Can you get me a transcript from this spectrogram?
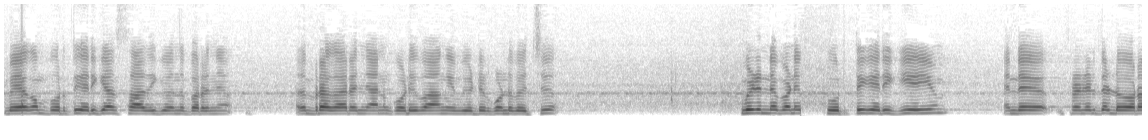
വേഗം പൂർത്തീകരിക്കാൻ സാധിക്കുമെന്ന് പറഞ്ഞു. അത് പ്രകാരം ഞാൻ കൊടി വാങ്ങി വീട്ടിൽ കൊണ്ട് വെച്ചു. വീടിന്റെ പണി പൂർത്തീകരിക്കുകയും എന്റെ ഫ്രണ്ടിലത്തെ ഡോറ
